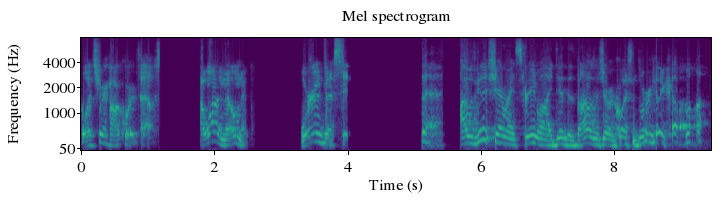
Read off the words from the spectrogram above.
what's your hogwarts house i want to know now we're invested I was gonna share my screen while I did this, but I wasn't sure what questions were gonna come up.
